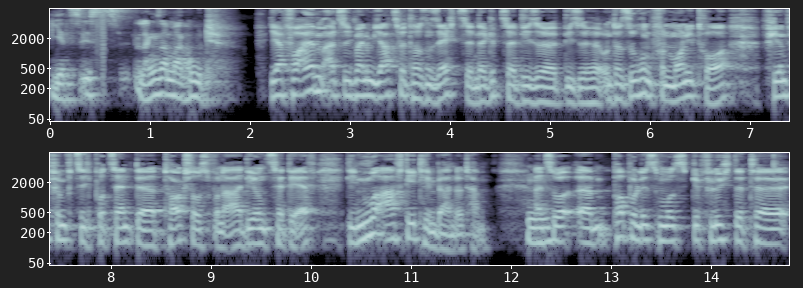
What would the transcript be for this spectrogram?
jetzt ist langsam mal gut. Ja, vor allem, also ich meine, im Jahr 2016, da gibt's ja diese, diese Untersuchung von Monitor, 54 Prozent der Talkshows von ARD und ZDF, die nur AfD-Themen behandelt haben. Mhm. Also ähm, Populismus, Geflüchtete,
